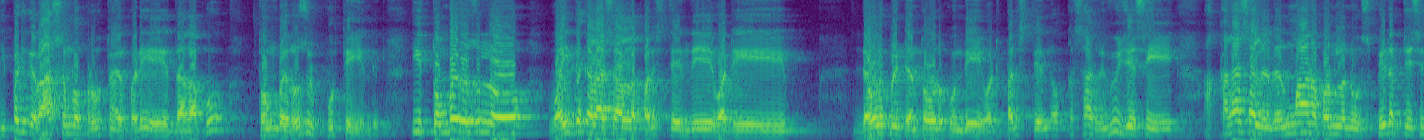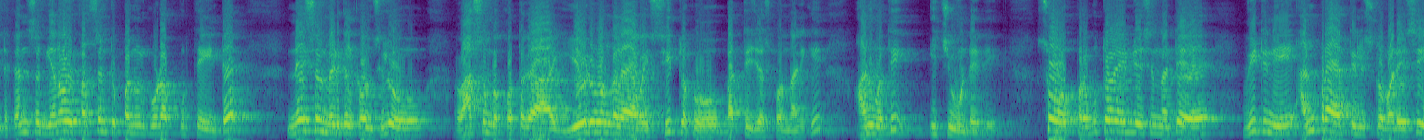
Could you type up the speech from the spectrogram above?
ఇప్పటికీ రాష్ట్రంలో ప్రభుత్వం ఏర్పడి దాదాపు తొంభై రోజులు పూర్తి అయ్యింది. ఈ తొంభై రోజుల్లో వైద్య కళాశాలల పరిస్థితి ఏంది? వాటి డెవలప్మెంట్ ఎంతవరకు ఉంది వాటి పరిస్థితి ఏంది ఒక్కసారి రివ్యూ చేసి ఆ కళాశాల నిర్మాణ పనులను స్పీడప్ చేసింటే కనీసం ఎనభై పర్సెంట్ పనులు కూడా పూర్తి అయింటే నేషనల్ మెడికల్ కౌన్సిల్ రాష్ట్రంలో కొత్తగా ఏడు వందల యాభై సీట్లకు భర్తీ చేసుకోవడానికి అనుమతి ఇచ్చి ఉండేది. సో ప్రభుత్వం ఏం చేసిందంటే వీటిని అన్ప్రయారిటీ లిస్టులో పడేసి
